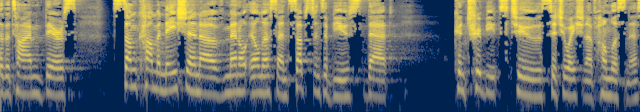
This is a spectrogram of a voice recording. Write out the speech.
of the time there's some combination of mental illness and substance abuse that contributes to the situation of homelessness.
